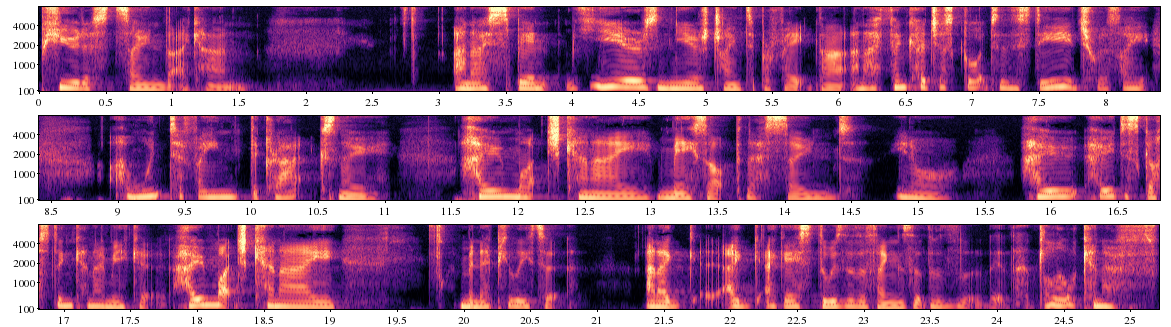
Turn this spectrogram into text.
purest sound that I can. And I spent years and years trying to perfect that. And I think I just got to the stage where it's like, I want to find the cracks now. How much can I mess up this sound? You know, how how disgusting can I make it? How much can I manipulate it? And I, I, I guess those are the things that the, the, little kind of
